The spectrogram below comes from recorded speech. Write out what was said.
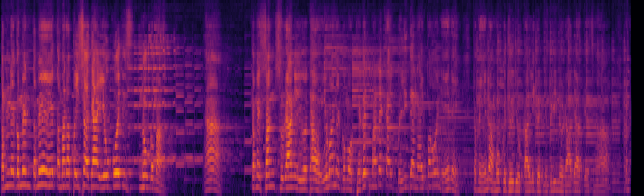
તમને ગમે ને તમે, તમારા પૈસા જાય એવું કોઈ દિવસ ન ગમાવો. હા, તમે સંત, સુરાને યોદ્ધાઓ, એવાને ગમો. જગત માટે કાંઈક બલિદાન આપ્યા હોય ને એને, તમે એના મુખ જોજો, કાલીગઢ નગરીનો રાજા કે હા.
